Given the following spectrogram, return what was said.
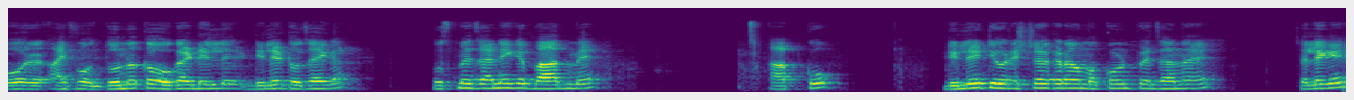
और आईफोन दोनों का होगा डिले डिलीट हो जाएगा। उसमें जाने के बाद में आपको डिलीट योर इंस्टाग्राम अकाउंट पे जाना है। चले गए?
